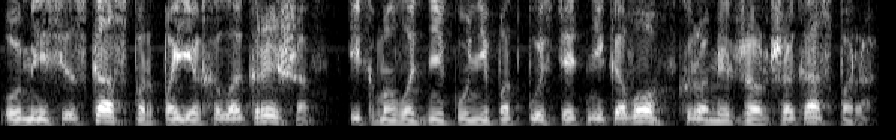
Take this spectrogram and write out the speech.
У миссис Каспар поехала крыша, и к молодняку не подпустят никого, кроме Джорджа Каспара».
